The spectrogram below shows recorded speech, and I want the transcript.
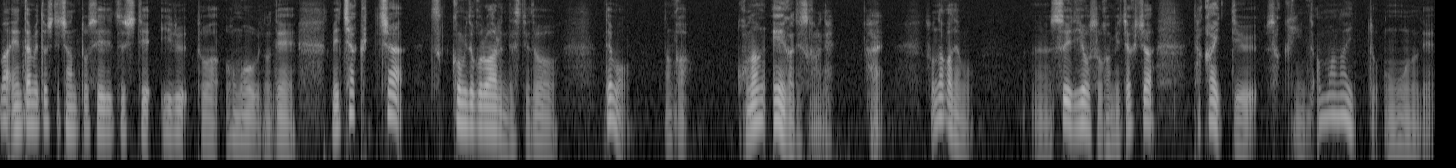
まあエンタメとしてちゃんと成立しているとは思うのでめちゃくちゃツッコミどころはあるんですけどでもなんかコナン映画ですからね。はい。その中でも、うん推理要素がめちゃくちゃ高いっていう作品ってあんまないと思うので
